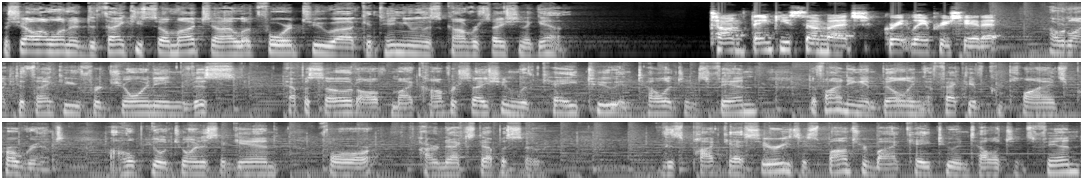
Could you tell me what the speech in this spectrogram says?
Michelle, I wanted to thank you so much, and I look forward to uh, continuing this conversation again. Tom, thank you so much. Greatly appreciate it. I would like to thank you for joining this episode of my conversation with K2 Intelligence Fin, defining and building effective compliance programs. I hope you'll join us again for our next episode. This podcast series is sponsored by K2 Intelligence Fin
